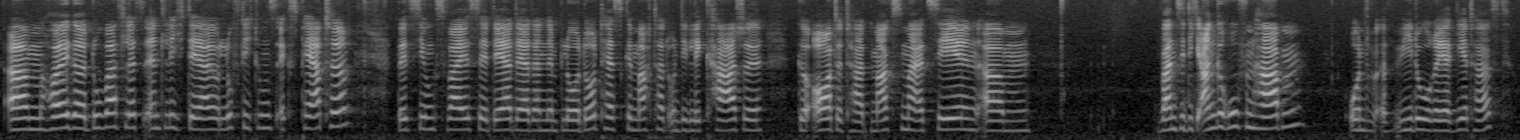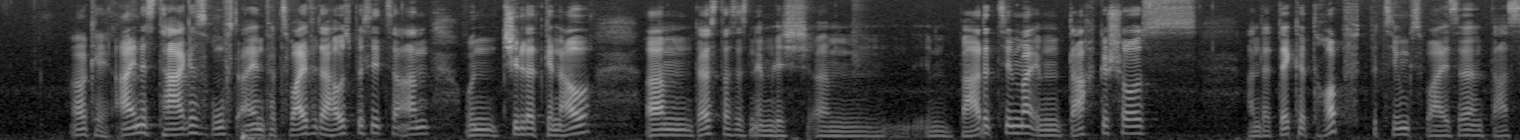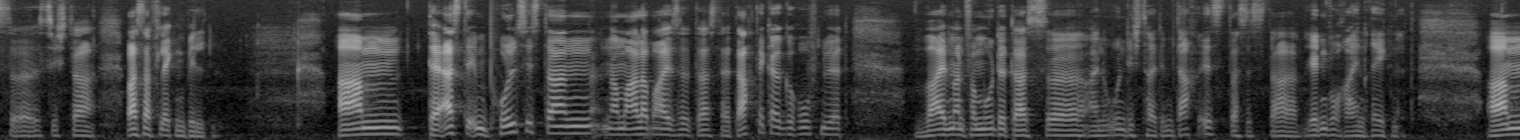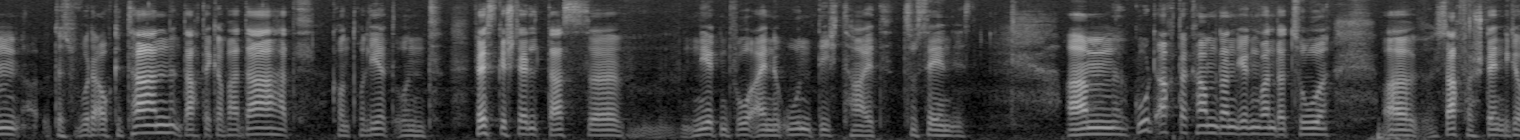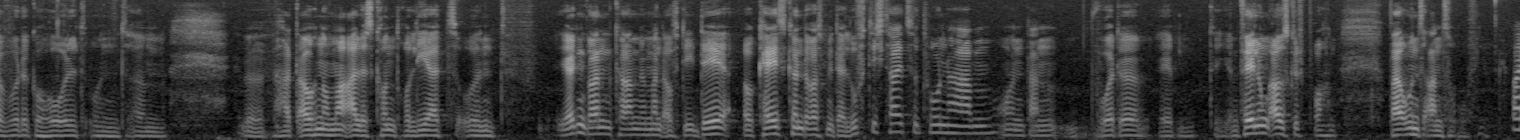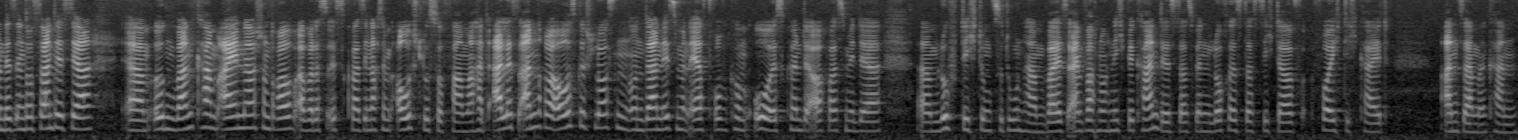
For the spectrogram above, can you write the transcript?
Ähm, Holger, du warst letztendlich der Luftdichtungsexperte, beziehungsweise der, der dann den Blower-Door-Test gemacht hat und die Leckage geortet hat. Magst du mal erzählen, ähm, wann sie dich angerufen haben und wie du reagiert hast? Okay, eines Tages ruft ein verzweifelter Hausbesitzer an und schildert genau ähm, das, dass es nämlich ähm, im Badezimmer, im Dachgeschoss an der Decke tropft, beziehungsweise dass äh, sich da Wasserflecken bilden. Ähm, der erste Impuls ist dann normalerweise, dass der Dachdecker gerufen wird, weil man vermutet, dass äh, eine Undichtheit im Dach ist, dass es da irgendwo reinregnet. Ähm, das wurde auch getan. Der Dachdecker war da, hat kontrolliert und festgestellt, dass äh, nirgendwo eine Undichtheit zu sehen ist. Ähm, Gutachter kam dann irgendwann dazu, äh, Sachverständiger wurde geholt und ähm, äh, hat auch nochmal alles kontrolliert und irgendwann kam jemand auf die Idee, okay, es könnte was mit der Luftdichtheit zu tun haben und dann wurde eben die Empfehlung ausgesprochen, bei uns anzurufen. Und das Interessante ist ja, ähm, irgendwann kam einer schon drauf, aber das ist quasi nach dem Ausschlussverfahren. Man hat alles andere ausgeschlossen und dann ist man erst drauf gekommen, oh, es könnte auch was mit der ähm, Luftdichtung zu tun haben, weil es einfach noch nicht bekannt ist, dass wenn ein Loch ist, dass sich da Feuchtigkeit ansammeln kann,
